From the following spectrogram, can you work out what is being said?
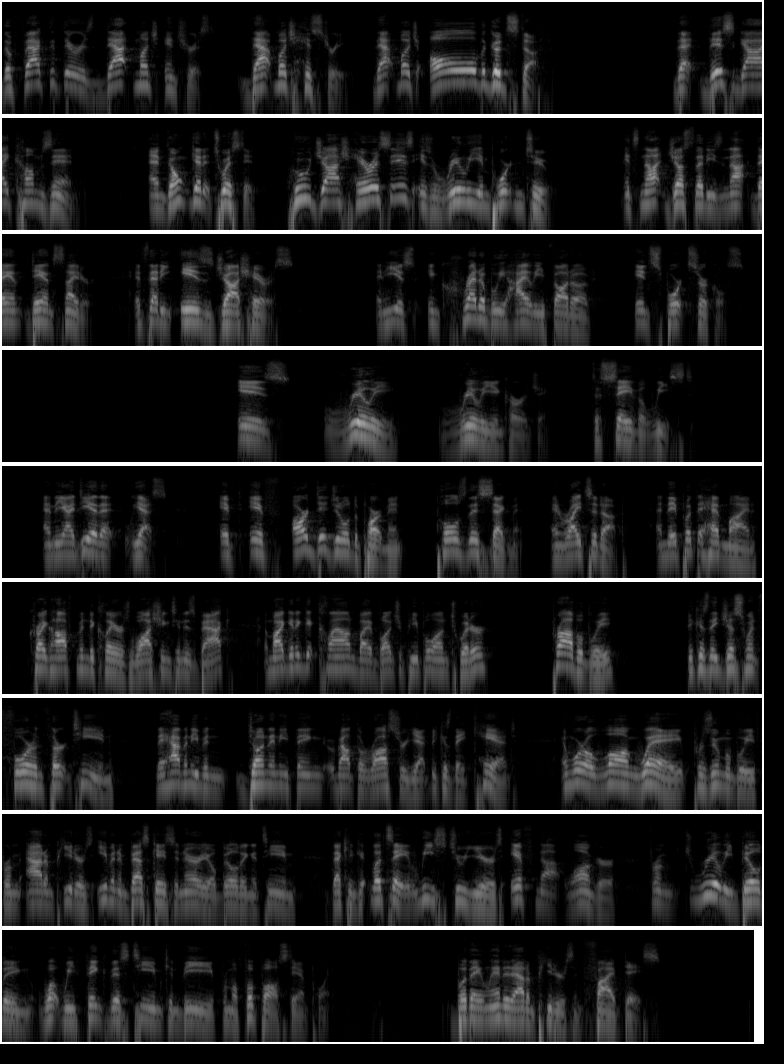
The fact that there is that much interest, that much history, that much all the good stuff, that this guy comes in and don't get it twisted. Who Josh Harris is is really important too. It's not just that he's not Dan, Dan Snyder. It's that he is Josh Harris. And he is incredibly highly thought of in sports circles. Is really, really encouraging, to say the least. And the idea that, yes, if, if our digital department pulls this segment and writes it up and they put the headline, Craig Hoffman declares Washington is back. Am I going to get clowned by a bunch of people on Twitter? Probably, because they just went 4 and 13. They haven't even done anything about the roster yet because they can't. And we're a long way, presumably, from Adam Peters, even in best case scenario, building a team that can let's say, at least two years, if not longer, from really building what we think this team can be from a football standpoint. But they landed Adam Peters in five days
